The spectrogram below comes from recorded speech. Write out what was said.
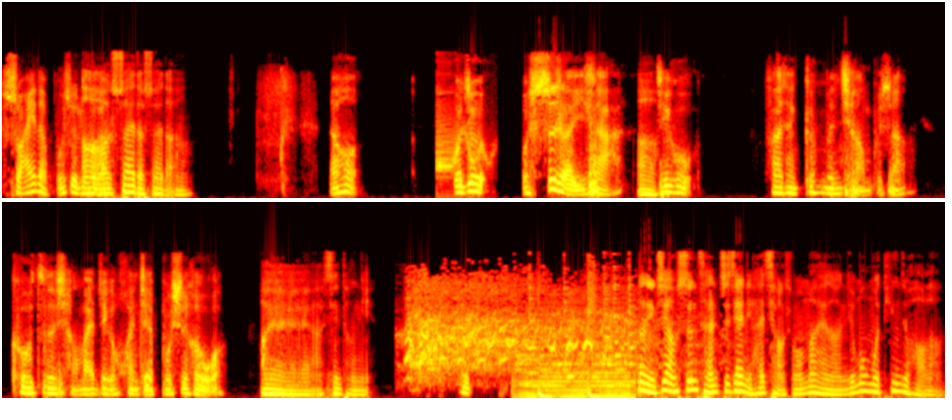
摔的不是撸啊，摔的摔的啊。然后我就我试了一下啊，结果发现根本抢不上，扣字抢麦这个环节不适合我。哎呀呀呀，心疼你。那你这样身残志坚，你还抢什么麦呢？你就默默听就好了。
